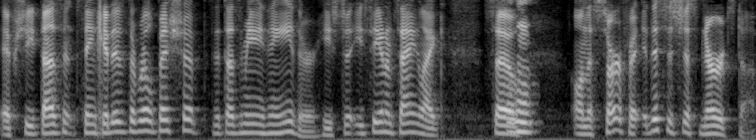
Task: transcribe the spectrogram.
If she doesn't think it is the real bishop, that doesn't mean anything either. He's just, you see what I'm saying? Like, so Mhm. on the surface, this is just nerd stuff.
